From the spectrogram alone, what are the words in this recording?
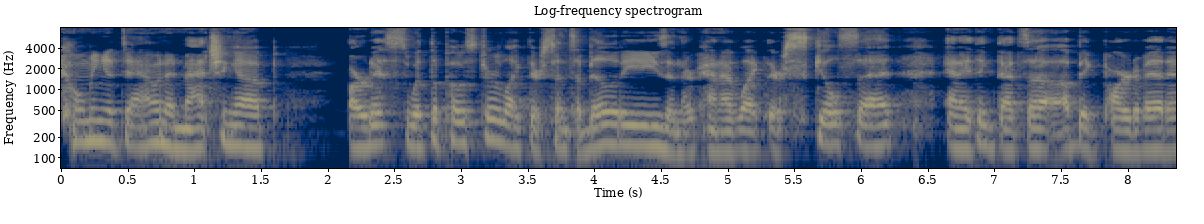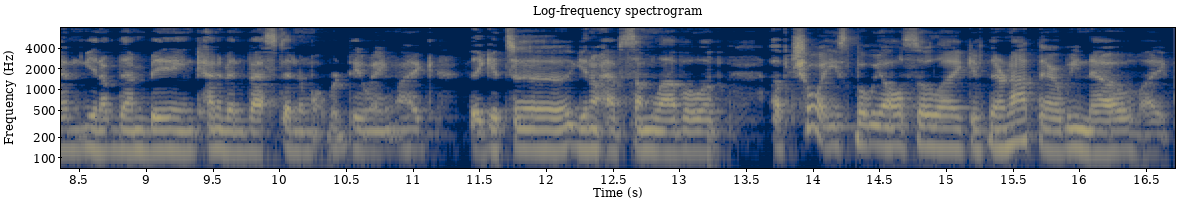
combing it down and matching up artists with the poster, like their sensibilities and their kind of like their skill set. And I think that's a, a, big part of it. And, you know, them being kind of invested in what we're doing, like they get to, you know, have some level of, of choice, but we also like, if they're not there, we know like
